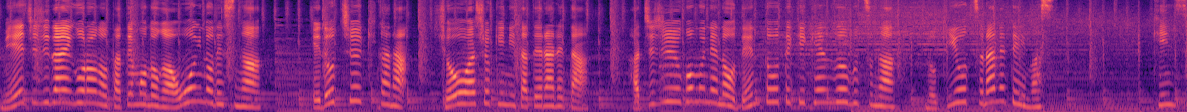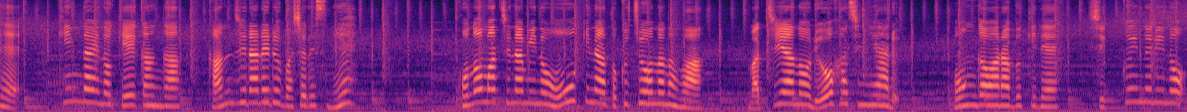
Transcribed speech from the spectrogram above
明治時代頃の建物が多いのですが江戸中期から昭和初期に建てられた85棟の伝統的建造物が軒を連ねています。近世近代の景観が感じられる場所ですね。この街並みの大きな特徴なのは町屋の両端にある本瓦葺きで漆喰塗りの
